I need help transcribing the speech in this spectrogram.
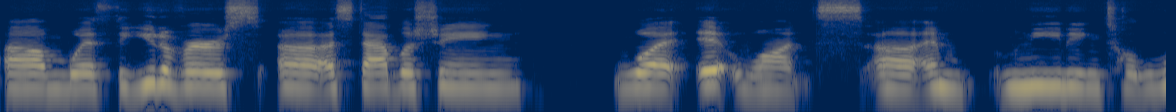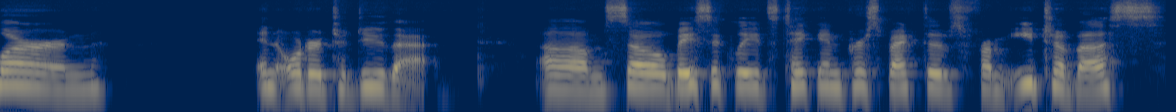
um, with the universe uh, establishing what it wants uh, and needing to learn in order to do that. Um, so basically, it's taken perspectives from each of us,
